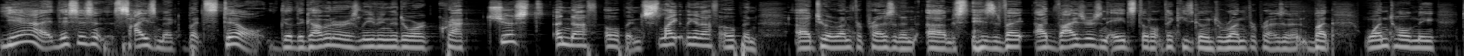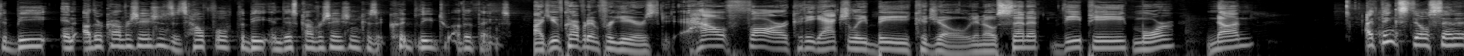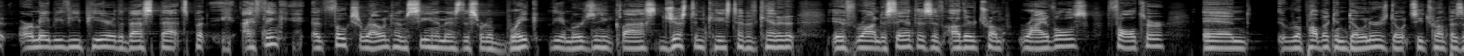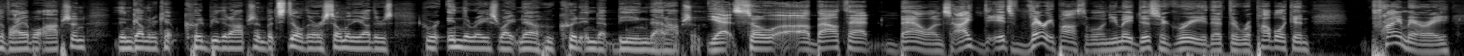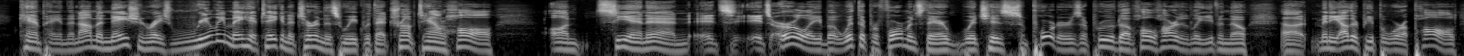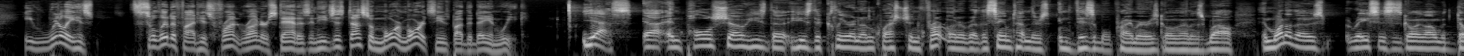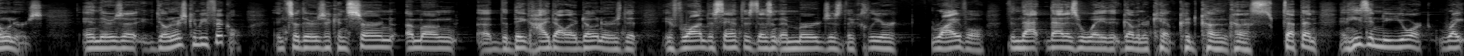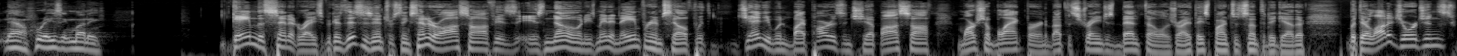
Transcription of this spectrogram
Yeah, this isn't seismic, but still, the, the governor is leaving the door cracked just enough open, slightly enough open uh, to a run for president. Um, his advi- advisors and aides still don't think he's going to run for president, but one told me to be in other conversations. It's helpful to be in this conversation because it could lead to other things. All right, you've covered him for years. How far could he actually be cajoled? You know, Senate, VP, more? None? I think still Senate or maybe VP are the best bets, but I think uh, folks around him see him as this sort of break the emergency glass just in case type of candidate. If Ron DeSantis, if other Trump rivals falter and Republican donors don't see Trump as a viable option, then Governor Kemp could be that option. But still, there are so many others who are in the race right now who could end up being that option. Yeah. So uh, about that balance, I it's very possible, and you may disagree that the Republican primary campaign, the nomination race, really may have taken a turn this week with that Trump town hall on CNN. It's it's early, but with the performance there, which his supporters approved of wholeheartedly, even though uh, many other people were appalled, he really has solidified his front runner status, and he just does so more and more. It seems by the day and week. Yes, uh, and polls show he's the he's the clear and unquestioned frontrunner. But at the same time, there's invisible primaries going on as well. And one of those races is going on with donors. And there's a donors can be fickle, and so there's a concern among uh, the big high dollar donors that if Ron DeSantis doesn't emerge as the clear rival, then that that is a way that Governor Kemp could kind of, kind of step in. And he's in New York right now raising money game the Senate race because this is interesting. Senator Ossoff is is known; he's made a name for himself with genuine bipartisanship. Ossoff, Marsha Blackburn, about the strangest bedfellows, right? They sponsored something together, but there are a lot of Georgians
